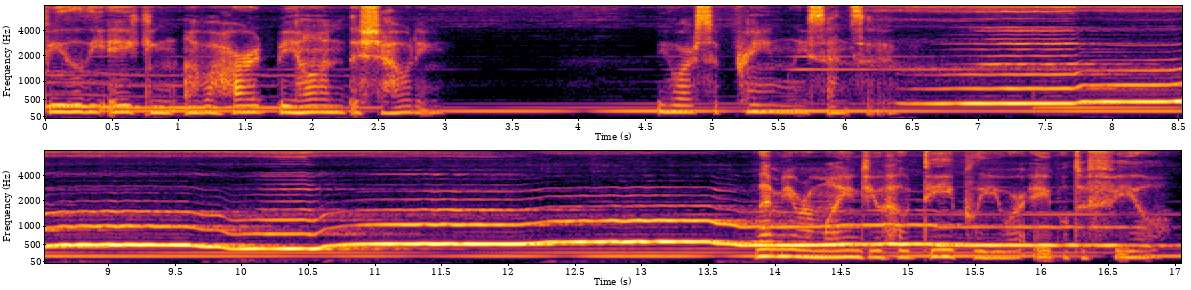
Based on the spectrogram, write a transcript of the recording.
feel the aching of a heart beyond the shouting. You are supremely sensitive. Let me remind you how deeply you are able to feel.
